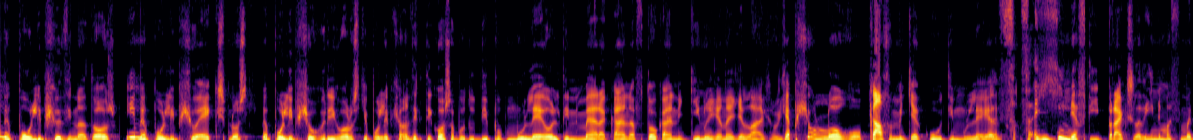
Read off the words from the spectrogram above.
Είμαι πολύ πιο δυνατός, είμαι πολύ πιο έξυπνος, είμαι πολύ πιο γρήγορος και πολύ πιο ανθεκτικός από τον τύπο που μου λέει όλη την ημέρα κάνει αυτό, κάνει εκείνο για να γελάει. Για ποιο λόγο κάθομαι και ακούω τι μου λέει. Δηλαδή, θα, θα γίνει αυτή η πράξη. Δηλαδή είναι μαθηματική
